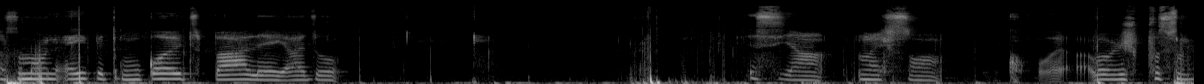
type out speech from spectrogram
Also mal ein 8-Bit und Gold Barley. Also ist ja nicht so cool. Aber wir pushen,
